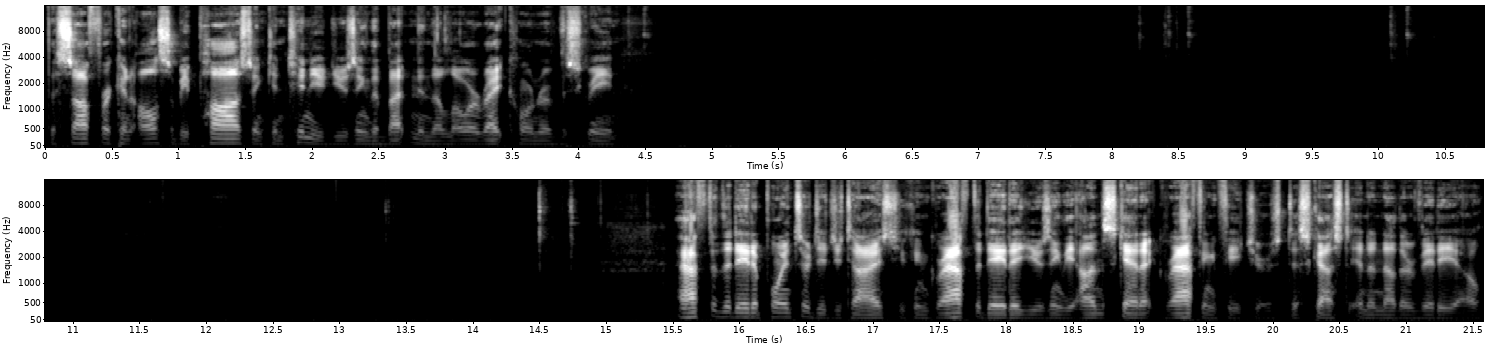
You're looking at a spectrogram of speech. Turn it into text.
The software can also be paused and continued using the button in the lower right corner of the screen. After the data points are digitized, you can graph the data using the UN-SCAN-IT graphing features discussed in another video.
